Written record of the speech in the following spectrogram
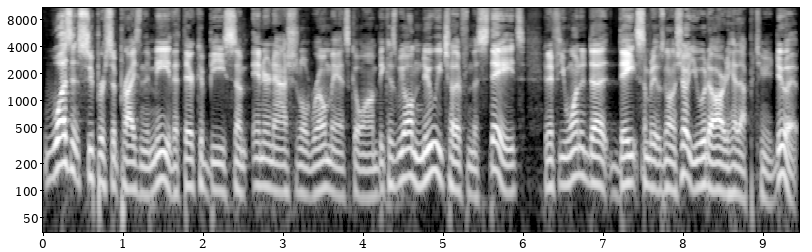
wasn't super surprising to me that there could be some international romance go on because we all knew each other from the states, and if you wanted to date somebody that was going on the show, you would have already had the opportunity to do it.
